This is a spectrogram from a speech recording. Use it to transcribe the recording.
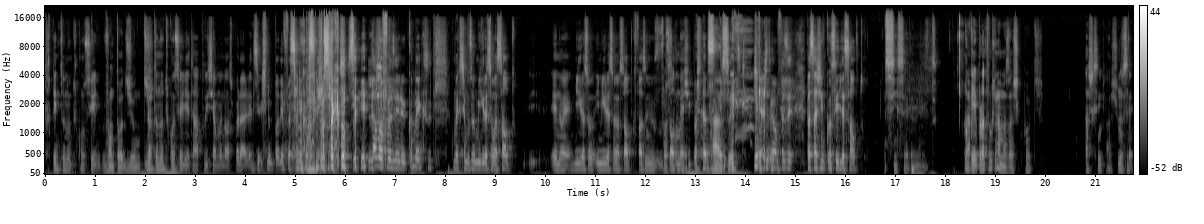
De repente estão noutro conselho. Vão todos juntos. Não estão noutro conselho e está a polícia a mandá-los parar, a dizer que não podem passar Não conselhos. podem passar conselhos. Estava a fazer. Como é que se, como é que se chama? Migração assalto? É, não é? Migração, imigração assalto que fazem o pessoal do. México para os Estados Ah, Unidos. sim. Os gajos estão a fazer passagem de conselho assalto. Sinceramente. Ok, pronto, vamos Não, mas acho que podes. Acho que sim. Acho que não sei.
